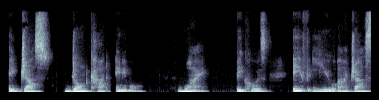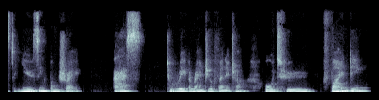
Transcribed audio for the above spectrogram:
it just don't cut anymore. Why? Because if you are just using feng shui as to rearrange your furniture or to finding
